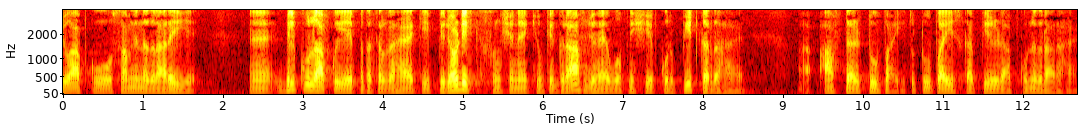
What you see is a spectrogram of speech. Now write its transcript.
جو آپ کو سامنے نظر آ رہی ہے بالکل آپ کو یہ پتہ چل رہا ہے کہ پیریوڈک فنکشن ہے کیونکہ گراف جو ہے وہ اپنی شیپ کو رپیٹ کر رہا ہے آفٹر ٹو پائی تو ٹو پائی اس کا پیریڈ آپ کو نظر آ رہا ہے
